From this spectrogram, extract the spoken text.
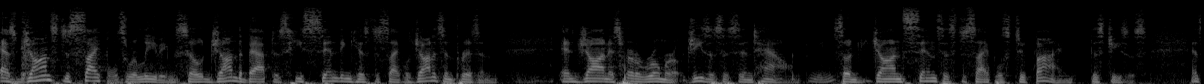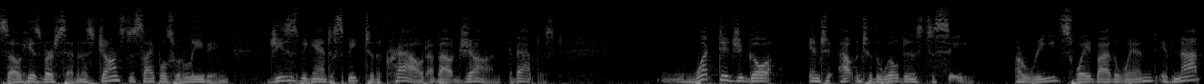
As John's disciples were leaving, so John the Baptist, he's sending his disciples. John is in prison, and John has heard a rumor Jesus is in town. So John sends his disciples to find this Jesus. And so here's verse 7. As John's disciples were leaving, Jesus began to speak to the crowd about John the Baptist. What did you go into out into the wilderness to see? A reed swayed by the wind? If not,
